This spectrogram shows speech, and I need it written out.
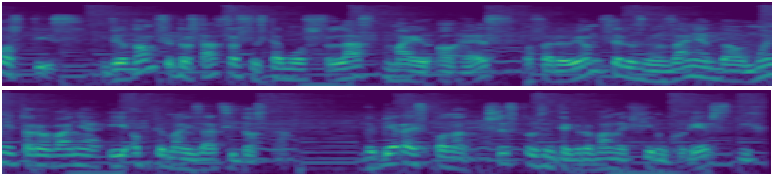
Ostis, wiodący dostawca systemów Last Mile OS, oferujący rozwiązania do monitorowania i optymalizacji dostaw. Wybieraj z ponad 300 zintegrowanych firm kurierskich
